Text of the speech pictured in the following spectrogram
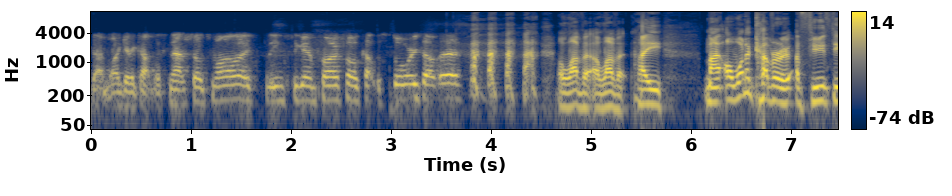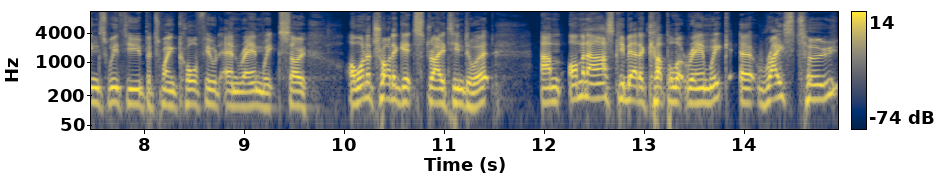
That might get a couple of snapshots, Milo. The Instagram profile, a couple of stories up there. I love it. I love it. Hey, mate, I want to cover a few things with you between Caulfield and Randwick. So I want to try to get straight into it. Um, I'm going to ask you about a couple at Randwick. Uh, race two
